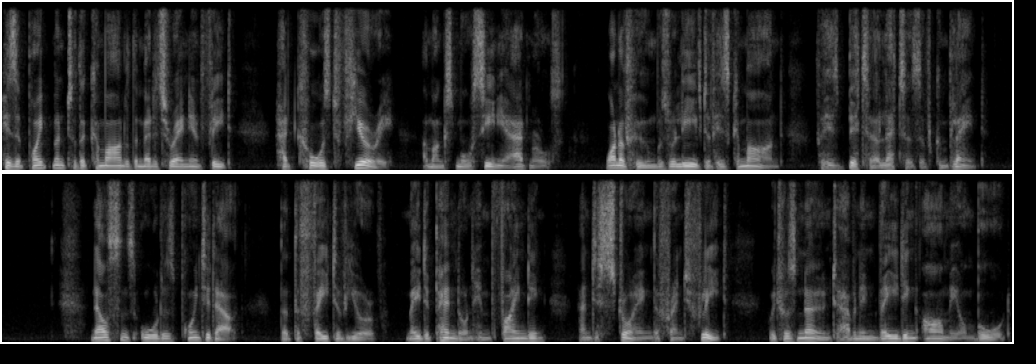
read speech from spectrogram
His appointment to the command of the Mediterranean fleet had caused fury amongst more senior admirals, one of whom was relieved of his command for his bitter letters of complaint. Nelson's orders pointed out that the fate of Europe may depend on him finding and destroying the French fleet, which was known to have an invading army on board.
